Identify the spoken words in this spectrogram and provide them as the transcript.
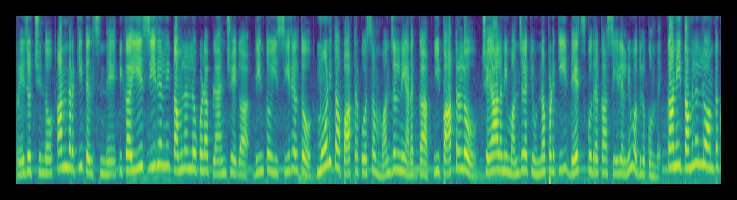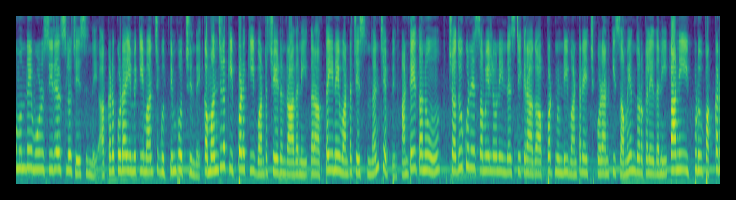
క్రేజ్ వచ్చిందో అందరికీ తెలిసిందే. ఇక ఈ సీరియల్ని తమిళంలో కూడా ప్లాన్ చేయగా దీంతో ఈ సీరియల్తో మోనిత పాత్ర కోసం మంజుల్ని అడగ్గా ఈ పాత్రలో చేయాలని మంజులకి ఉన్నప్పటికీ డేట్స్ కుదరక సీరియల్ని వదులుకుంది. కానీ తమిళంలో అంతకు ముందే మూడు సీరియల్స్లో చేసింది. అక్కడ కూడా ఈమెకి మంచి గుర్తింపు వచ్చింది. ఇక మంజులకి ఇప్పటికీ వంట చేయడం రాదని తన అత్తయ్యనే వంట చేస్తుందని చెప్పింది. అంటే తను చదువుకునే సమయంలోనే ఇండస్ట్రీకి రాగా అప్పటి నుండి వంట నేర్చుకోవడానికి సమయం దొరకలేదని కానీ ఇప్పుడు పక్కన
